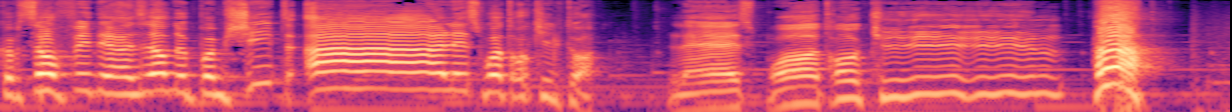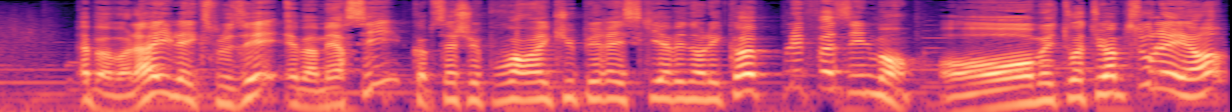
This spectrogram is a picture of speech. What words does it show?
Comme ça on fait des réserves de pomme shit. Ah laisse-moi tranquille toi. Laisse-moi tranquille. Ah eh ben voilà, il a explosé. Eh ben merci. Comme ça, je vais pouvoir récupérer ce qu'il y avait dans les coffres plus facilement. Oh, mais toi, tu vas me saouler, hein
